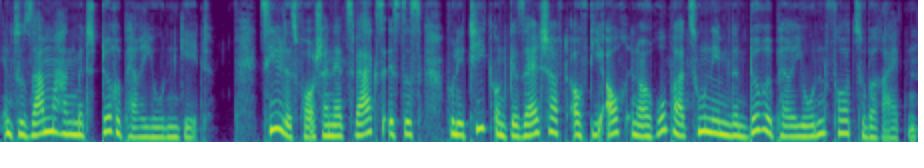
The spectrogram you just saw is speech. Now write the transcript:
im Zusammenhang mit Dürreperioden geht. Ziel des Forschernetzwerks ist es, Politik und Gesellschaft auf die auch in Europa zunehmenden Dürreperioden vorzubereiten.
